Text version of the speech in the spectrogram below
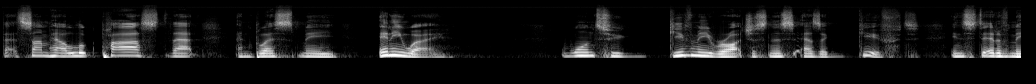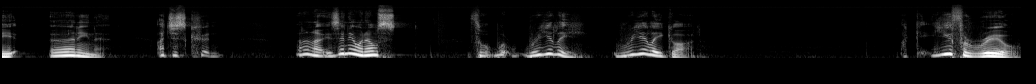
That somehow look past that and bless me anyway? Want to give me righteousness as a gift instead of me earning it? I just couldn't. I don't know. Is anyone else thought, what, really? Really, God? Like, you for real?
